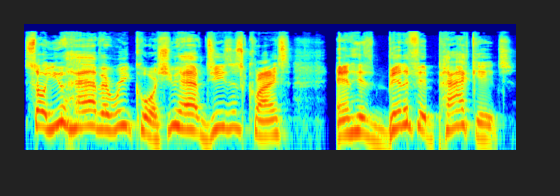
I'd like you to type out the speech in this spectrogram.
So you have a recourse. You have Jesus Christ and his benefit package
